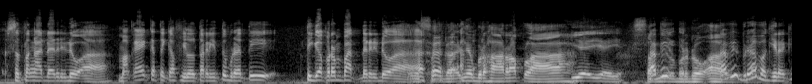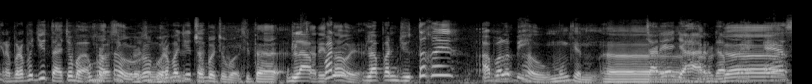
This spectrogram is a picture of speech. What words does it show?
setengah dari doa makanya ketika filter itu berarti tiga perempat dari doa Ya, Seenggaknya berharap lah. Iya iya iya. Sambil berdoa. Tapi berapa kira-kira? Berapa juta? Coba. Gua browsing, tahu browsing. berapa. Berapa juta? Coba coba kita cari Delapan, tahu ya. delapan juta kayak apa Nggak lebih? Tahu, mungkin. eh, Cari aja harga PS.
